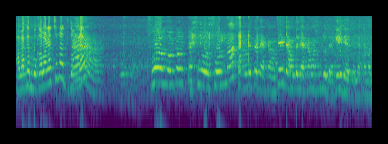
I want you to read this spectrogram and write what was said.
আমাকে বোকা বানাচ্ছ না তো তোমরা। শোল ওটা ওটা শোল- মাছ আমাদেরটা ল্যাটা মাছ। এই আমাদের ল্যাটা মাছগুলো দেখ এই দেখ ল্যাটা মাছ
